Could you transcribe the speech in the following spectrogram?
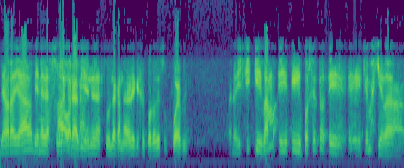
Y ahora ya viene de azul. la Ahora Candelaria. viene de azul la Candelaria, que es el color de su pueblo. Bueno, y, y, y vamos, y, y por cierto, eh, eh, ¿qué más lleva?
